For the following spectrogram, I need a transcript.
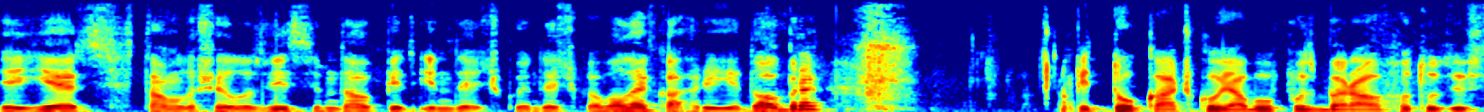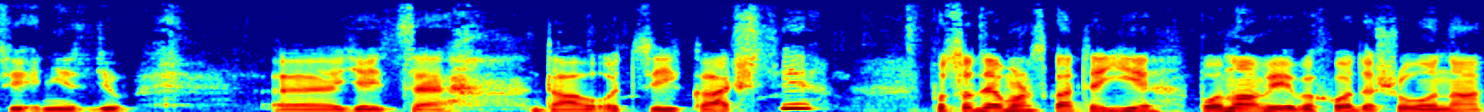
яєць, там лишилось 8, дав під індичку. Індичка велика, гріє добре. Під ту качку я був позбирав отут зі всіх гніздів е, яйце дав оцій качці. Посадив, можна сказати, її по новій. Виходить, що вона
